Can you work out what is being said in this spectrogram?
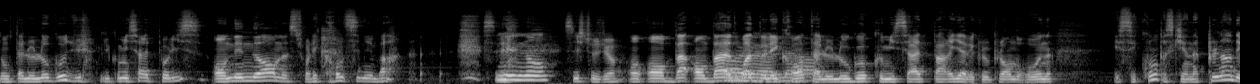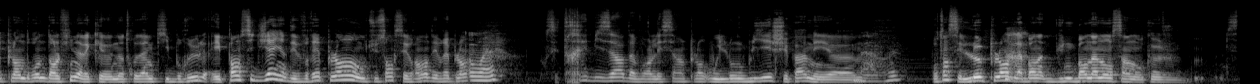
Donc, tu as le logo du, du commissariat de police en énorme sur l'écran de cinéma. Mais non. Si, je te jure. En, en bas, en bas à Oh droite de l'écran, là. t'as le logo commissariat de Paris avec le plan drone. Et c'est con parce qu'il y en a plein des plans de drone dans le film avec euh, Notre-Dame qui brûle. Et pas en CGI, il y a des vrais plans où tu sens que c'est vraiment des vrais plans. Ouais. C'est très bizarre d'avoir laissé un plan où ils l'ont oublié, je sais pas, mais. euh, Bah ouais. Pourtant, c'est le plan de la bande- d'une bande-annonce, hein, donc euh, je- c'est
